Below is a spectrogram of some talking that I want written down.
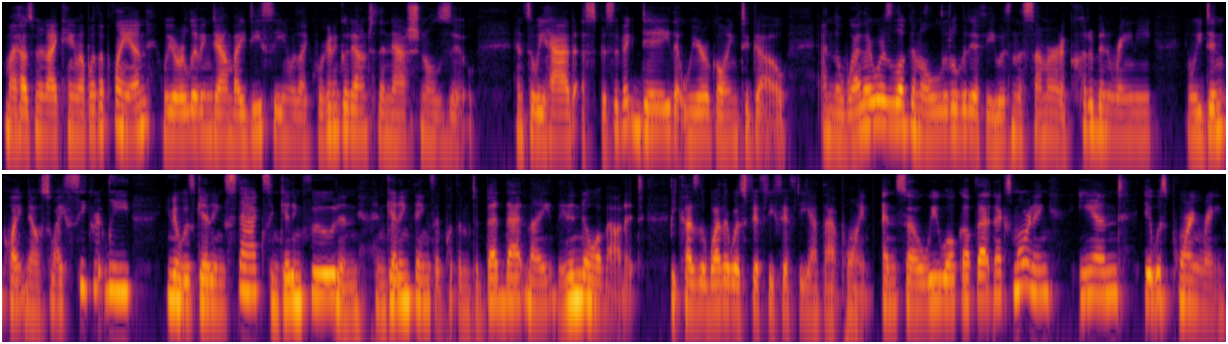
My husband and I came up with a plan. We were living down by DC and we're like, we're going to go down to the National Zoo. And so we had a specific day that we were going to go. And the weather was looking a little bit iffy. It was in the summer and it could have been rainy and we didn't quite know. So I secretly, you know, was getting snacks and getting food and, and getting things. I put them to bed that night. They didn't know about it because the weather was 50 50 at that point. And so we woke up that next morning and it was pouring rain.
